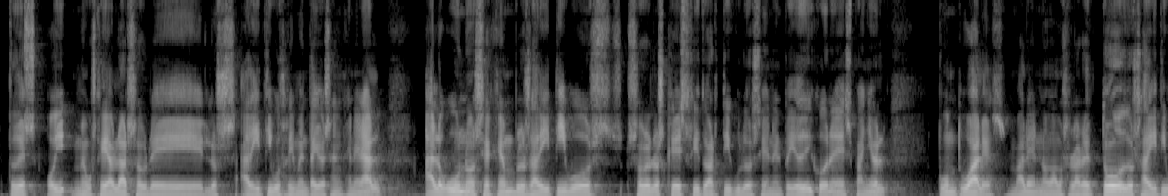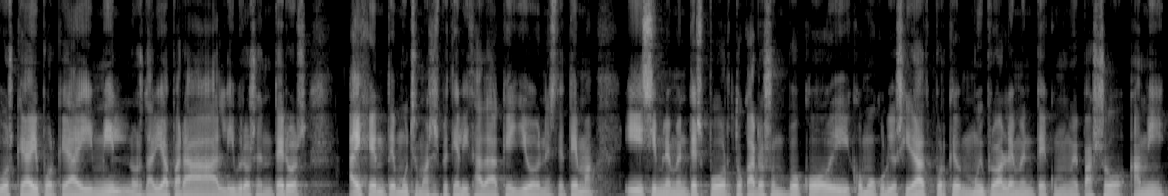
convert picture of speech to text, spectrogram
Entonces, hoy me gustaría hablar sobre los aditivos alimentarios en general, algunos ejemplos de aditivos sobre los que he escrito artículos en el periódico, en el español, puntuales, ¿vale? No vamos a hablar de todos los aditivos que hay porque hay mil, nos daría para libros enteros. Hay gente mucho más especializada que yo en este tema y simplemente es por tocaros un poco y como curiosidad porque muy probablemente como me pasó a mí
